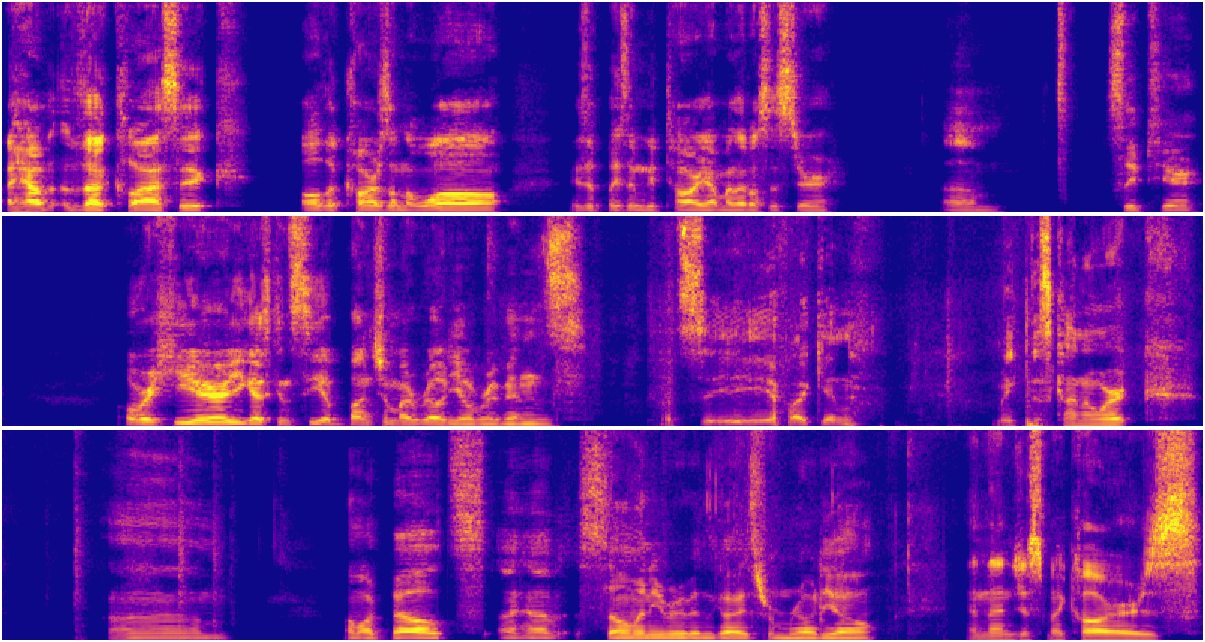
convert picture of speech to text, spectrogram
I have the classic, all the cars on the wall. There's a play some guitar. Yeah, my little sister um, sleeps here. Over here, you guys can see a bunch of my rodeo ribbons. Let's see if I can make this kind of work. Um, on my belts. I have so many ribbons, guys, from rodeo. And then just my cars.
